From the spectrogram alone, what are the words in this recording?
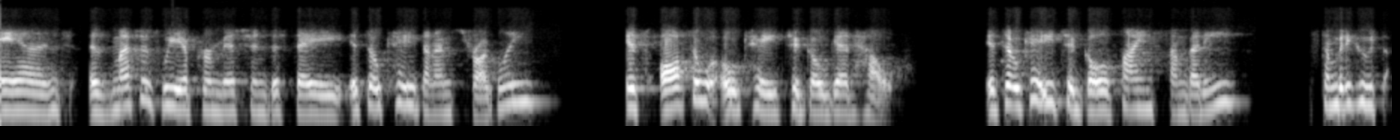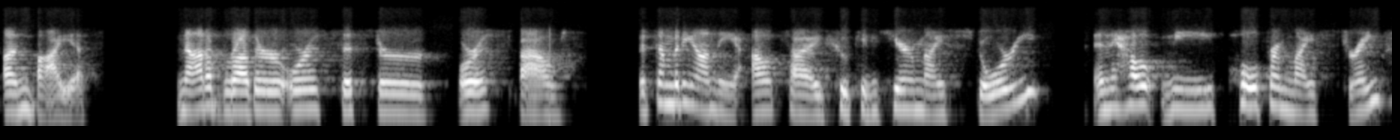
And as much as we have permission to say, it's okay that I'm struggling, it's also okay to go get help. It's okay to go find somebody, somebody who's unbiased, not a brother or a sister or a spouse, but somebody on the outside who can hear my story and help me pull from my strengths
